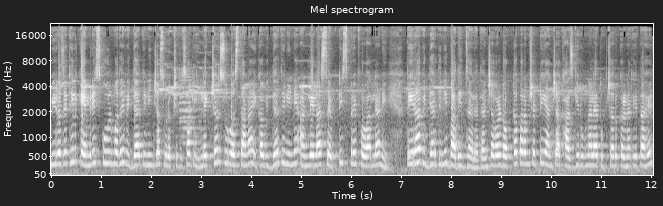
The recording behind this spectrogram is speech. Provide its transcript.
मिरज येथील केमरी स्कूलमध्ये विद्यार्थिनींच्या सुरक्षेसाठी लेक्चर सुरू असताना एका विद्यार्थिनीने आणलेला सेफ्टी स्प्रे फवारल्याने तेरा विद्यार्थिनी बाधित झाल्या. त्यांच्यावर डॉक्टर परमशेट्टी यांच्या खासगी रुग्णालयात उपचार करण्यात येत आहेत.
